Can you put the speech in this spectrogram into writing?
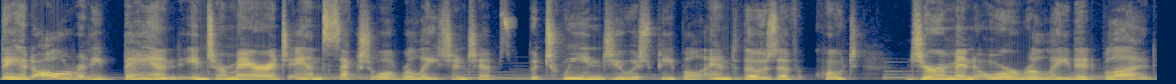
They had already banned intermarriage and sexual relationships between Jewish people and those of, quote, German or related blood,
